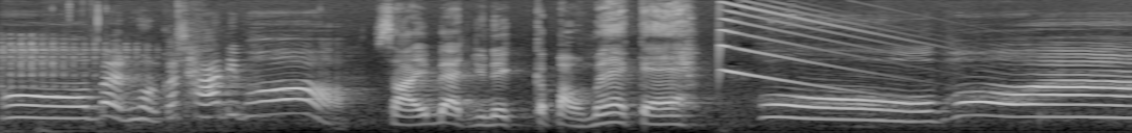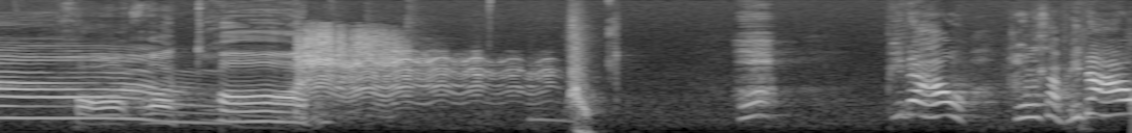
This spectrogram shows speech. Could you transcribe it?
โอ้แบตหมดก็ชาร์จดิพ่อ สายแบตอยู่ในกระเป๋าแม่แก โอ้พ่ออะพ่อขอโทษฮะพี่ดาว โทรศัพท์พี่ดาว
